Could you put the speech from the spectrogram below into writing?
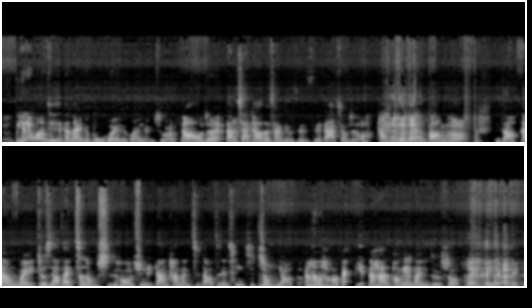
的，我有点忘记是跟哪一个部会的官员说了。然后我就当下看到这场景，我直接直接大笑，就说：“哦，唐凤真的太棒了！你知道，政委就是要在这种时候去让他们知道这件事情是重要的，让他们好好改变。”然后他旁边的官员就是说：“会，可以的，可以的。”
